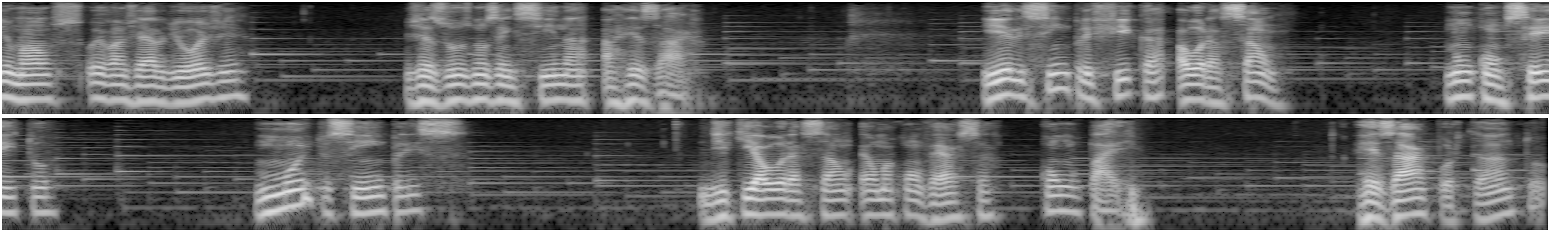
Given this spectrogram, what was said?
Irmãos, o Evangelho de hoje, Jesus nos ensina a rezar. E ele simplifica a oração num conceito muito simples de que a oração é uma conversa com o Pai. Rezar, portanto,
